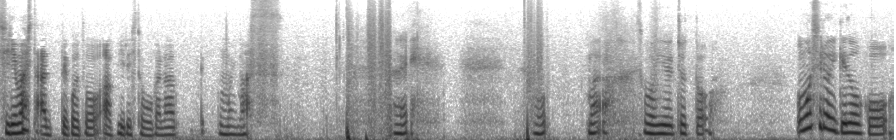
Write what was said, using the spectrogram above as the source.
知りましたってことをアピールしとこうかなって思います。はい。そうまあそういうちょっと面白いけどこう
